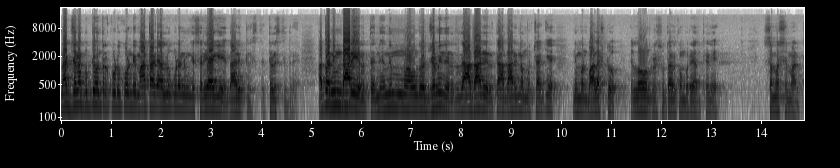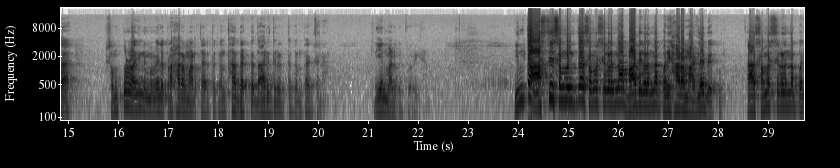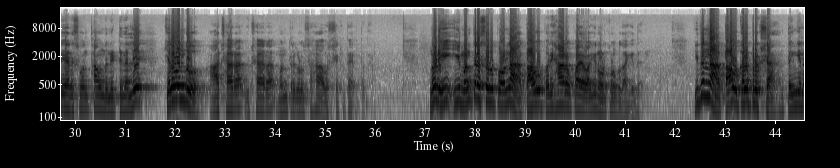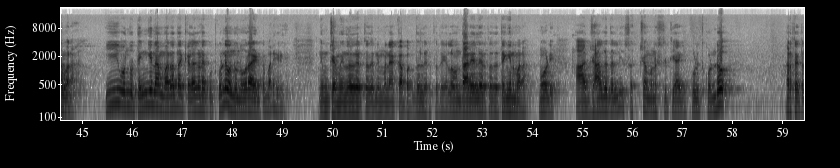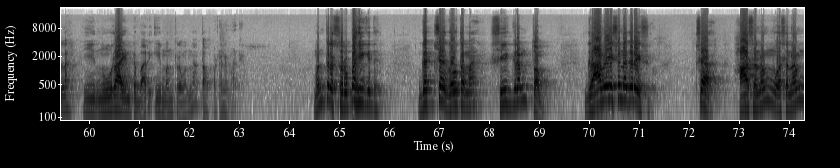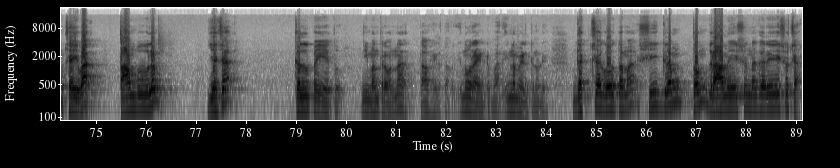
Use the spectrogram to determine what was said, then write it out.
ನಾಲ್ಕು ಜನ ಬುದ್ಧಿವಂತರು ಕೂಡಿಕೊಂಡು ಮಾತಾಡಿ ಅಲ್ಲೂ ಕೂಡ ನಿಮಗೆ ಸರಿಯಾಗಿ ದಾರಿ ತಿಳಿಸ್ತಿ, ತಿಳಿಸ್ತಿದ್ರೆ. ಅಥವಾ ನಿಮ್ಮ ದಾರಿ ಇರುತ್ತೆ ನಿಮ್ಮ ಒಂದು ಜಮೀನು ಇರ್ತದೆ, ಆ ದಾರಿ ಇರುತ್ತೆ, ಆ ದಾರಿನ ಮುಚ್ಚಾಕಿ ನಿಮ್ಮನ್ನು ಭಾಳಷ್ಟು ಎಲ್ಲೋ ಒಂದು ಕಡೆ ಸುತ್ತಾಡ್ಕೊಂಬರ್ರಿ ಅಂಥೇಳಿ ಸಮಸ್ಯೆ ಮಾಡ್ತಾ ಸಂಪೂರ್ಣವಾಗಿ ನಿಮ್ಮ ಮೇಲೆ ಪ್ರಹಾರ ಮಾಡ್ತಾ ಇರ್ತಕ್ಕಂಥ ದಟ್ಟ ದಾರಿದ್ರ್ಯ ಇರ್ತಕ್ಕಂಥ ಜನ. ಏನು ಮಾಡಬೇಕು ಅವರಿಗೆ ಇಂಥ ಆಸ್ತಿ ಸಂಬಂಧಿತ ಸಮಸ್ಯೆಗಳನ್ನು, ಬಾಧೆಗಳನ್ನು ಪರಿಹಾರ ಮಾಡಲೇಬೇಕು. ಆ ಸಮಸ್ಯೆಗಳನ್ನು ಪರಿಹರಿಸುವಂಥ ಒಂದು ನಿಟ್ಟಿನಲ್ಲಿ ಕೆಲವೊಂದು ಆಚಾರ, ವಿಚಾರ, ಮಂತ್ರಗಳು ಸಹ ಅವಶ್ಯಕತೆ ಇರ್ತದೆ. ನೋಡಿ, ಈ ಮಂತ್ರ ಸ್ವರೂಪವನ್ನು ತಾವು ಪರಿಹಾರ ಉಪಾಯವಾಗಿ ನೋಡ್ಕೊಳ್ಬೋದಾಗಿದೆ ಇದನ್ನು ತಾವು ಕಲ್ಪವೃಕ್ಷ, ತೆಂಗಿನ ಮರ, ಈ ಒಂದು ತೆಂಗಿನ ಮರದ ಕೆಳಗಡೆ ಕೂತ್ಕೊಂಡು ಒಂದು ನೂರ ಎಂಟು ಬಾರಿ ಹೇಳಿ. ನಿಮ್ಮ ಜಮೀನಲ್ಲಿ ಇರ್ತದೆ ನಿಮ್ಮ ಮನೆ ಅಕ್ಕಪಕ್ಕದಲ್ಲಿ ಇರ್ತದೆ, ಎಲ್ಲ ಒಂದು ದಾರಿಯಲ್ಲಿ ಇರ್ತದೆ ತೆಂಗಿನ ಮರ. ನೋಡಿ, ಆ ಜಾಗದಲ್ಲಿ ಸ್ವಚ್ಛ ಮನಸ್ಥಿತಿಯಾಗಿ ಕುಳಿತುಕೊಂಡು, ಅರ್ಥ ಆಯ್ತಲ್ಲ? ಈ ನೂರ ಎಂಟು ಬಾರಿ ಈ ಮಂತ್ರವನ್ನು ತಾವು ಪಠನೆ ಮಾಡಿ. ಮಂತ್ರ ಸ್ವರೂಪ ಹೀಗಿದೆ. ಗಚ್ಚ ಗೌತಮ ಶೀಘ್ರಂ ತ್ವಂ ಗ್ರಾಮೇಶು ನಗರೇಶು ಚ ಹಾಸನಂ ವಸನಂ ಚೈವ ತಾಂಬೂಲಂ ಯಜ ಕಲ್ಪಯೇತು ಈ ಮಂತ್ರವನ್ನು ತಾವು ಹೇಳ್ತಾ ಹೋಗಿ ನೂರ ಎಂಟು ಬಾರಿ ಇನ್ನೊಮ್ಮೆ ಹೇಳ್ತೀನಿ ನೋಡಿ ಗಚ್ಚ ಗೌತಮ ಶೀಘ್ರಂ ತ್ವಂ ಗ್ರಾಮೇಶು ನಗರೇಶು ಚ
